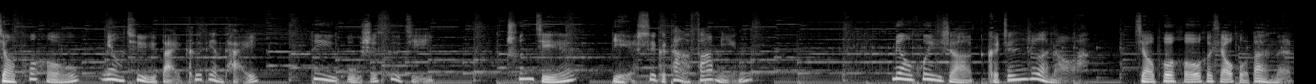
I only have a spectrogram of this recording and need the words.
小泼猴妙趣百科电台第五十四集：春节也是个大发明。庙会上可真热闹啊！小泼猴和小伙伴们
